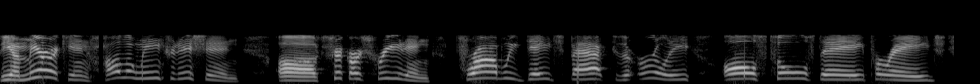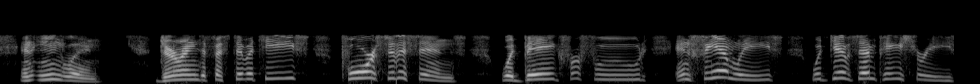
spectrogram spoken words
The American Halloween tradition of trick or treating probably dates back to the early All Souls Day parades in England. During the festivities, poor citizens would beg for food, and families would give them pastries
